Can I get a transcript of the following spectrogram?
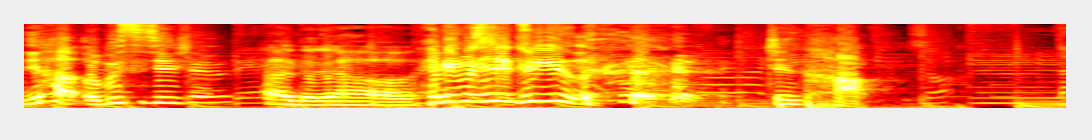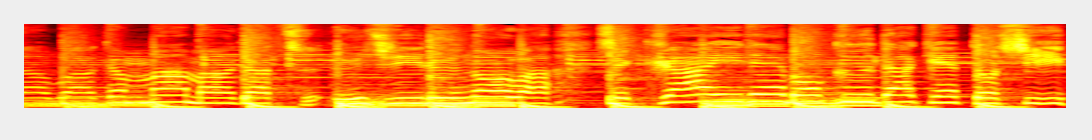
你好，欧普斯先生， Hello，大家好，Happy Birthday to you！真好。そんなわがままが通じるのは世界で僕だけと知っ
